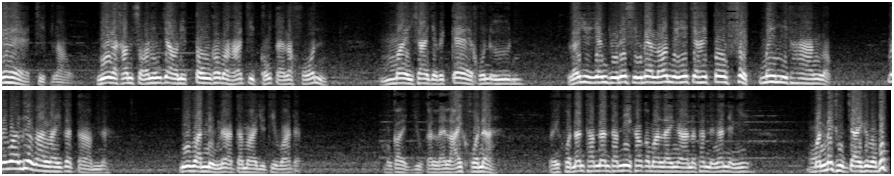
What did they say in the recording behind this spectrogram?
แก้จิตเรา นี่แหละคำสอนของเจ้านี่ตรงเข้ามาหาจิตของแต่ละคน ไม่ใช่จะไปแก้คนอื่น แล้วยังอยู่ในสิ่งแวดล้อมอย่างนี้จะให้เปอร์เฟกไม่มีทางหรอก ไม่ว่าเรื่องอะไรก็ตามนะ มีวันหนึ่งนะอาตมาอยู่ที่วัดอะ มันก็อยู่กันหลาย ๆ คนอะไอ้คนนั้นทำนั้นทำนี่เขาก็มารายงานนะทำอย่างนั้นอย่างนี้ มันไม่ถูกใจขึ้นมาปุ๊บ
